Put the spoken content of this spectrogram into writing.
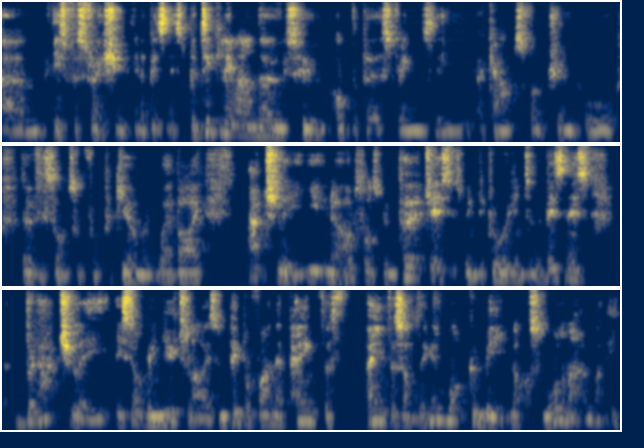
um, is frustration in a business, particularly around those who hold the purse strings, the accounts function, or those responsible for procurement, whereby actually, you know, HubSpot's been purchased, it's been deployed into the business, but actually it's not being utilized, and people find they're paying for paying for something and what can be not a small amount of money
